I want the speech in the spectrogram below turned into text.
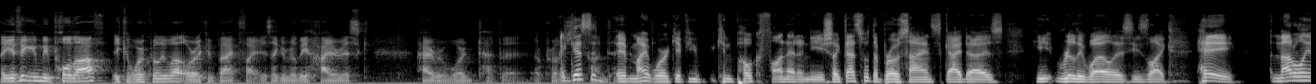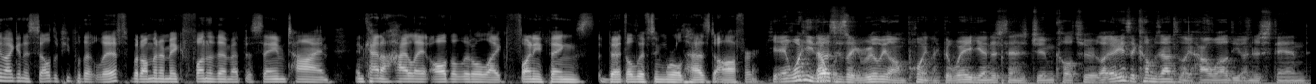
like if it can be pulled off, it can work really well, or it could backfire. It's like a really high risk. High reward type of approach. I guess it, it might work if you can poke fun at a niche. Like that's what the bro science guy does. He really well is he's like, hey, not only am I going to sell to people that lift, but I'm going to make fun of them at the same time and kind of highlight all the little like funny things that the lifting world has to offer. Yeah, and what he does is like really on point. Like the way he understands gym culture. Like I guess it comes down to like how well do you understand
